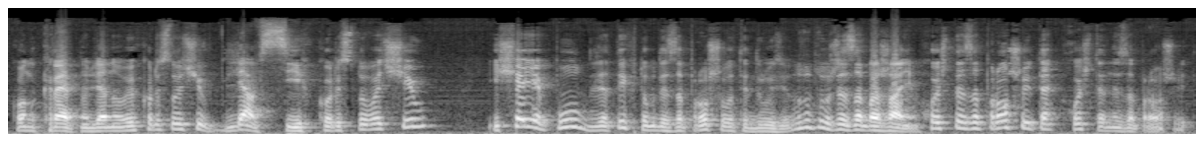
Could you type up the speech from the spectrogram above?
конкретно для нових користувачів, для всіх користувачів. І ще є пул для тих, хто буде запрошувати друзів. Ну тут вже за бажанням. Хочете запрошуйте, хочете не запрошуйте.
